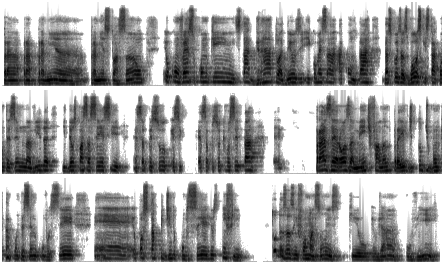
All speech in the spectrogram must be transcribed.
para a minha, minha situação. Eu converso como quem está grato a Deus e, e começa a, a, contar das coisas boas que está acontecendo na vida e Deus passa a ser esse, essa pessoa, esse, essa pessoa que você está é, prazerosamente falando para ele de tudo de bom que está acontecendo com você. É, eu posso estar pedindo conselhos, enfim, todas as informações que eu, eu já ouvi,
